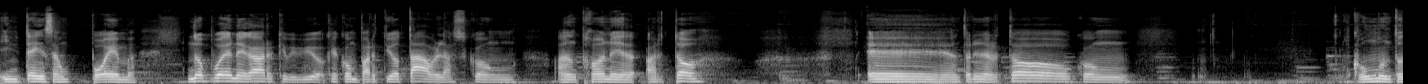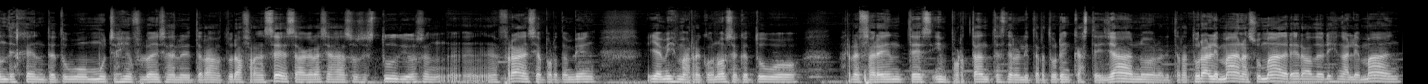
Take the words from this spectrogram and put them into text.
intensa, un poema. No puede negar que vivió, que compartió tablas con Antoine Artaud, eh, Antoine Artaud, con con un montón de gente, tuvo muchas influencias de la literatura francesa gracias a sus estudios en, en, Francia, pero también ella misma reconoce que tuvo referentes importantes de la literatura en castellano, la literatura alemana, su madre era de origen alemán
